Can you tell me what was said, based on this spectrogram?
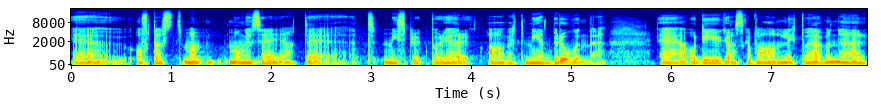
Eh, oftast, man, många säger att eh, ett missbruk börjar av ett medberoende. Eh, och det är ju ganska vanligt. Och även när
